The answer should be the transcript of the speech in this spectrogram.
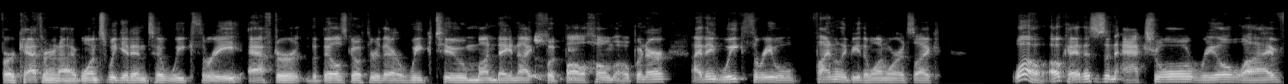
for Catherine and I, once we get into week three, after the Bills go through their week two Monday night football home opener, I think week three will finally be the one where it's like, whoa, okay, this is an actual real live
